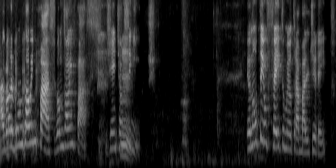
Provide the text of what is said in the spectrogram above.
Agora vamos ao impasse. Vamos ao impasse. Gente, é o Hum. seguinte. Eu não tenho feito o meu trabalho direito,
